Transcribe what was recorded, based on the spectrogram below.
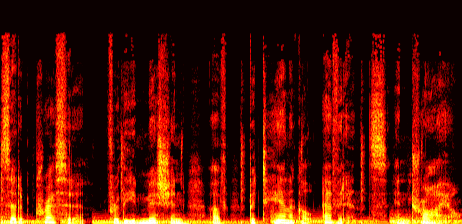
set a precedent for the admission of botanical evidence in trial.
